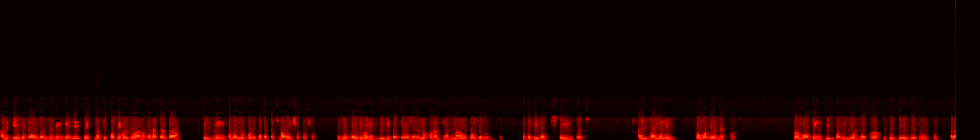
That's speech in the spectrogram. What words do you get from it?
અને એ જે ટાઈમ કન્ઝ્યુમિંગ કે જે નથી પોસિબલ થવાનો. એના કરતાં સિમ્પલી તમે લોકોની સાથે ટચમાં રહી શકો છો. કે એવરીવન ઇઝ બીઝી અત્યારે છે ને લોકોના ધ્યાનમાં આવવું બહુ જરૂરી છે. તો that is a stay in touch and finally promote your network promoting people in your network is is great wait helpful હવે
